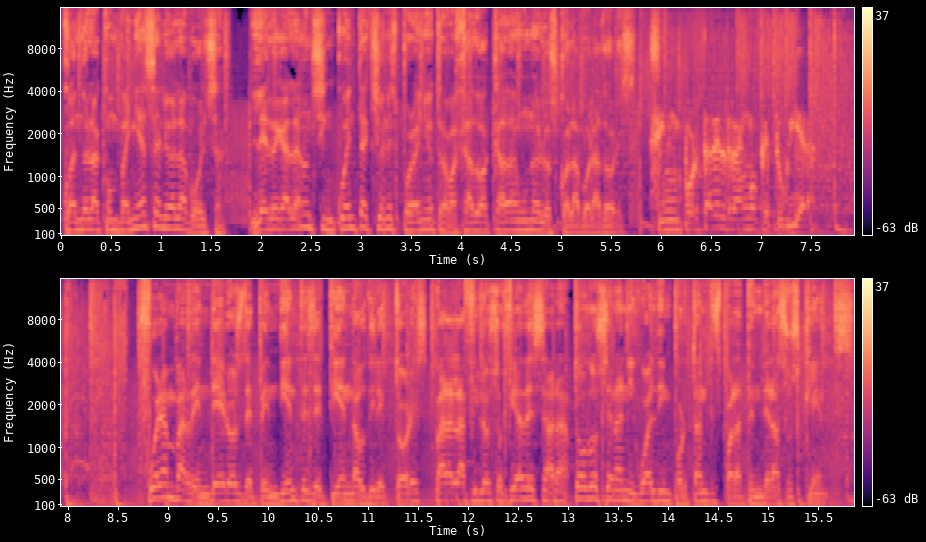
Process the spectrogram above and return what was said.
Cuando la compañía salió a la bolsa, le regalaron 50 acciones por año trabajado a cada uno de los colaboradores. Sin importar el rango que tuvieran. Fueran barrenderos, dependientes de tienda o directores, para la filosofía de Sara, todos eran igual de importantes para atender a sus clientes.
